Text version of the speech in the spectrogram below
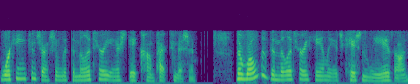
working in conjunction with the Military Interstate Compact Commission. The role of the Military Family Education Liaison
